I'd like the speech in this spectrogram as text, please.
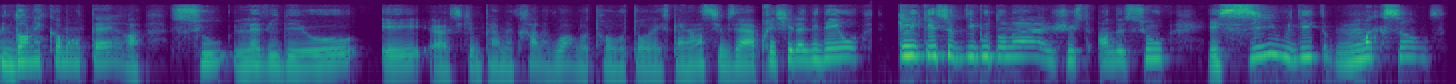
dans les commentaires sous la vidéo et ce qui me permettra d'avoir votre retour d'expérience. Si vous avez apprécié la vidéo, cliquez ce petit bouton-là juste en dessous. Et si vous dites Maxence,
